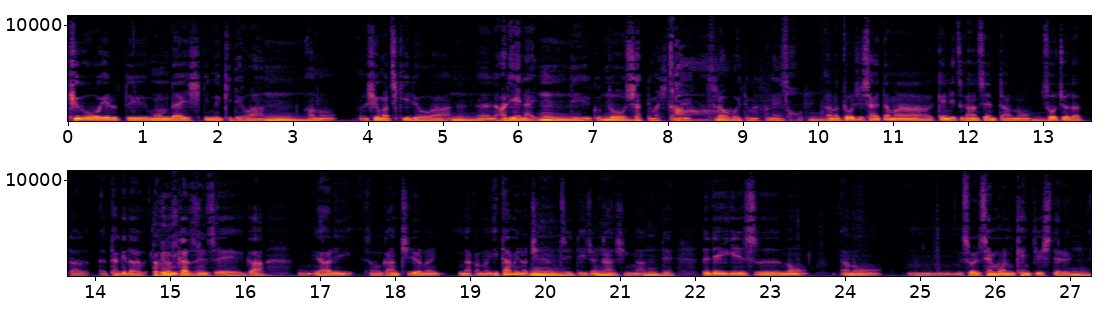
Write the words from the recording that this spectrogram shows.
QOL という問題意識抜きでは、あの終末期医療は、うん、ありえないっていうことをおっしゃってましたね、うん、それは覚えてますね、あの当時埼玉県立がんセンターの総長だった武田文和先生がやはりそのがん治療の中の痛みの治療について非常に関心があって、それでイギリスのあのうん、そういう専門に研究してる、うん、え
